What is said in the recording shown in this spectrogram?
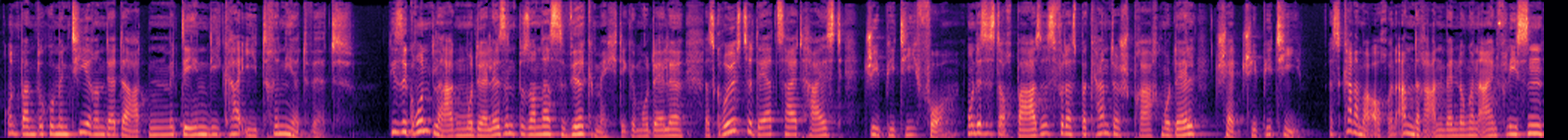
und beim Dokumentieren der Daten, mit denen die KI trainiert wird. Diese Grundlagenmodelle sind besonders wirkmächtige Modelle. Das größte derzeit heißt GPT-4 und es ist auch Basis für das bekannte Sprachmodell ChatGPT. Es kann aber auch in andere Anwendungen einfließen,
